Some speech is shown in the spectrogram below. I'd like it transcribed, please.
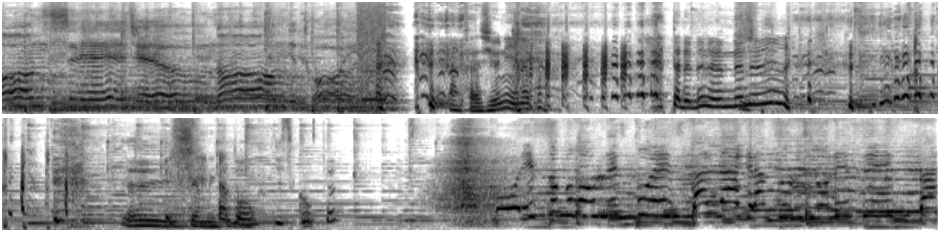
On siedział, no no desculpa. Por eso como respuesta la gran solución es esta.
